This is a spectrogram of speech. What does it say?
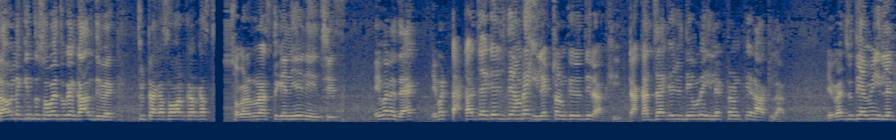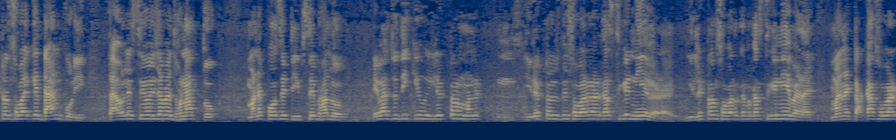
তাহলে কিন্তু সবাই তোকে গাল দিবে, তুই টাকা সবার কাছ সবার কাছ থেকে নিয়ে নিয়েছিস। এবারে দেখ, এবার টাকার জায়গায় যদি আমরা ইলেকট্রনকে যদি রাখি, টাকার জায়গায় যদি আমরা ইলেকট্রনকে রাখলাম, এবার যদি আমি ইলেকট্রন সবাইকে দান করি, তাহলে সে হয়ে যাবে ধনাত্মক। মানে পজিটিভ সে ভালো। এবার যদি কেউ ইলেকট্রন মানে ইলেকট্রন যদি সবার কাছ থেকে নিয়ে বেড়ায় ইলেকট্রন সবার কাছ থেকে নিয়ে বেড়ায় মানে টাকা সবার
